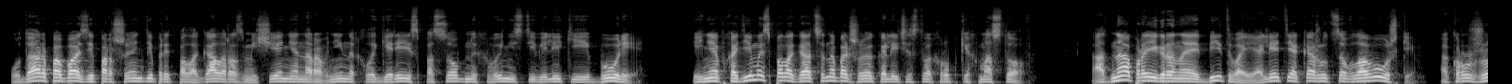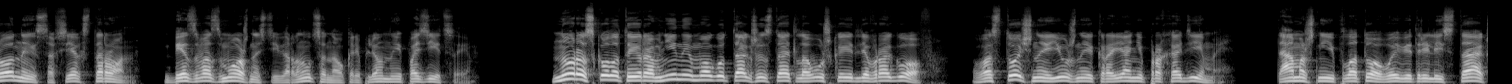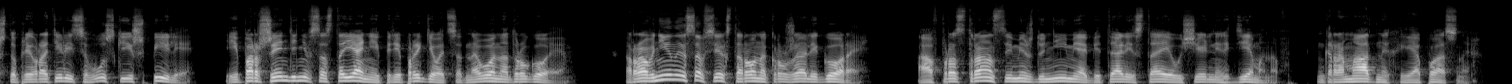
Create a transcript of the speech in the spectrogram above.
Удар по базе Паршенди предполагал размещение на равнинах лагерей, способных вынести великие бури, и необходимость полагаться на большое количество хрупких мостов. Одна проигранная битва, и Олети окажутся в ловушке, окруженные со всех сторон, без возможности вернуться на укрепленные позиции. Но расколотые равнины могут также стать ловушкой для врагов. Восточные и южные края непроходимы. Тамошние плато выветрились так, что превратились в узкие шпили, и Паршенди не в состоянии перепрыгивать с одного на другое. Равнины со всех сторон окружали горы, а в пространстве между ними обитали стаи ущельных демонов, громадных и опасных.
